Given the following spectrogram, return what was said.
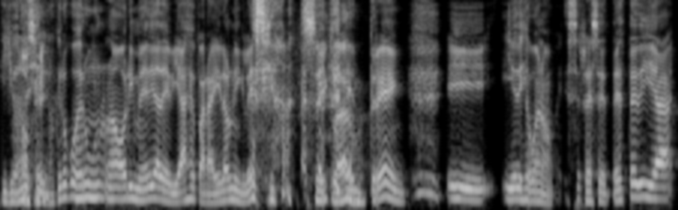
Y yo no decía, no quiero coger una hora y media de viaje para ir a una iglesia. Sí, claro. en tren. Y, y, yo dije, bueno, receté este día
